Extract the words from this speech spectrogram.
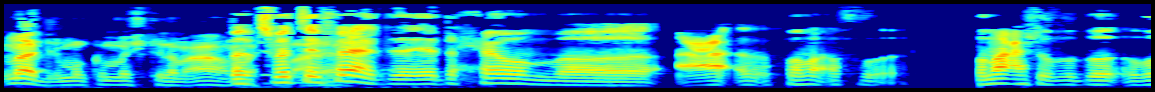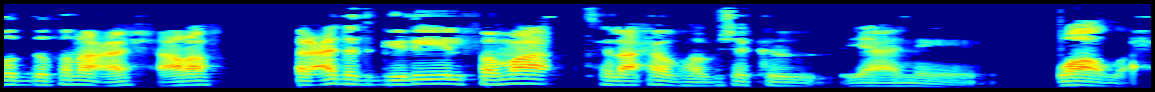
ما أدري ممكن مشكلة معاهم بس Battle يا دحوم آه، ع- ثنا- 12 ضد ضد 12 عرفت؟ العدد قليل فما تلاحظها بشكل يعني واضح.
